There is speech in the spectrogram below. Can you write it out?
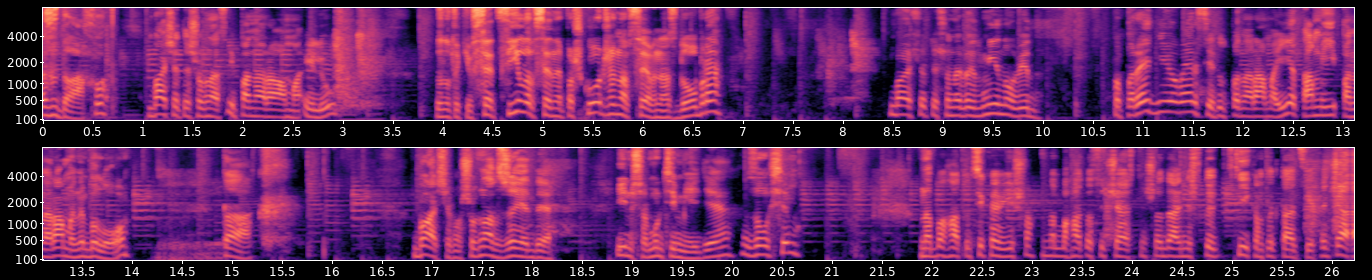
з даху. Бачите, що в нас і панорама, і люк. Знову таки, все ціле, все не пошкоджено, все в нас добре. Бачите, що на відміну від попередньої версії, тут панорама є, там її панорами не було. Так. Бачимо, що в нас вже йде інша мультимедіа зовсім. Набагато цікавіша, набагато сучасніша, да, ніж в тій комплектації. Хоча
